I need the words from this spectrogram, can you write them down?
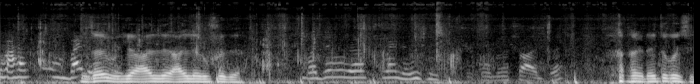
মাছ, বাইরে। যাই গিয়ে আইলে আইলের উপরে দিয়ে এটাই তো কইছি।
